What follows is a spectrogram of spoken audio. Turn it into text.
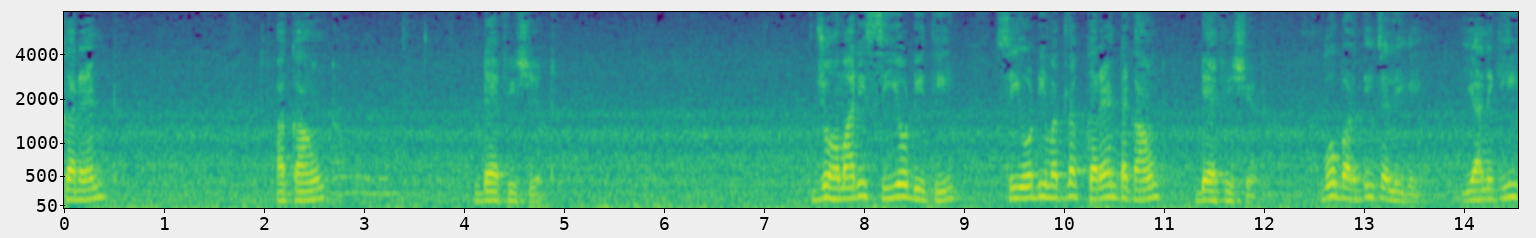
करेंट अकाउंट डेफिशिएट जो हमारी सीओडी थी सीओडी मतलब करेंट अकाउंट डेफिशिएट वो बढ़ती चली गई। यानी कि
